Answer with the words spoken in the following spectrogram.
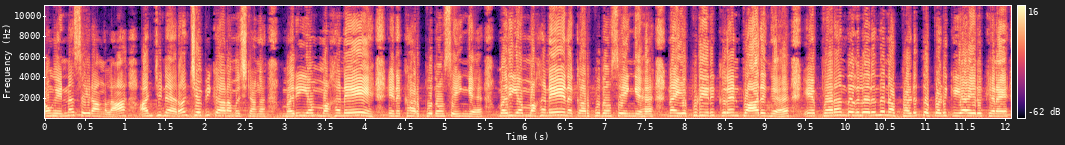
அவங்க என்ன செய்கிறாங்களா அஞ்சு நேரம் ஜெபிக்க ஆரம்பிச்சிட்டாங்க. மரியம் மகனே எனக்கு அற்புதம் செய்யுங்க. மரியம் மகனே எனக்கு அற்புதம் செய்யுங்க. நான் எப்படி இருக்கிறேன்னு பாருங்க. என் பிறந்ததுலேருந்து நான் படுத்த படுக்கையாக இருக்கிறேன்.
